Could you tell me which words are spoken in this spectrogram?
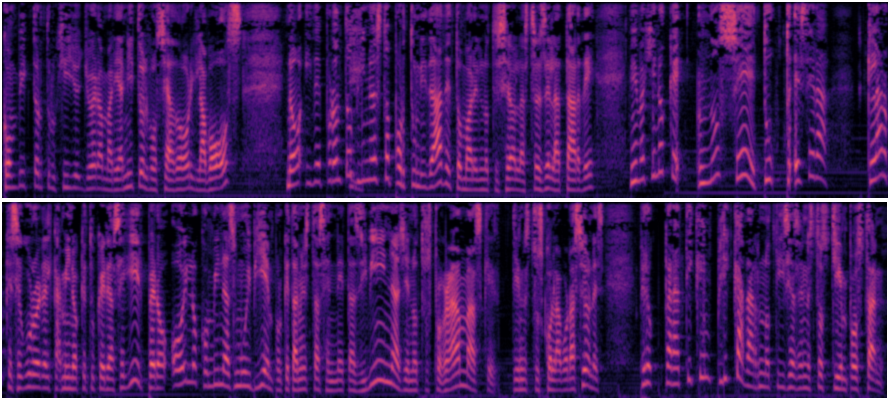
con Víctor Trujillo, yo era Marianito el voceador y la voz. ¿no? Y de pronto vino esta oportunidad de tomar el noticiero a las 3 de la tarde. Me imagino que, no sé, tú, ese era, claro que seguro era el camino que tú querías seguir, pero hoy lo combinas muy bien porque también estás en Netas Divinas y en otros programas que tienes tus colaboraciones. Pero para ti, ¿qué implica dar noticias en estos tiempos tan,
